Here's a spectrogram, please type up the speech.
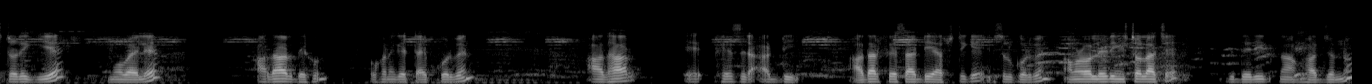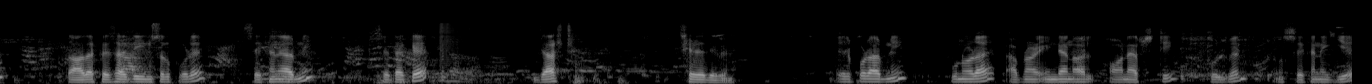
স্টোরে গিয়ে মোবাইলে আধার দেখুন, ওখানে গিয়ে টাইপ করবেন, Aadhaar face RD Aadhaar face RD অ্যাপসটিকে ইনস্টল করবেন। আমার অলরেডি ইনস্টল আছে দেরি না হওয়ার জন্য। তো আধার ফেস আইডি ইনস্টল করে সেখানে আপনি সেটাকে জাস্ট ছেড়ে দেবেন। এরপর আপনি পুনরায় আপনার ইন্ডিয়ান অয়েল অন অ্যাপসটি খুলবেন এবং সেখানে গিয়ে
